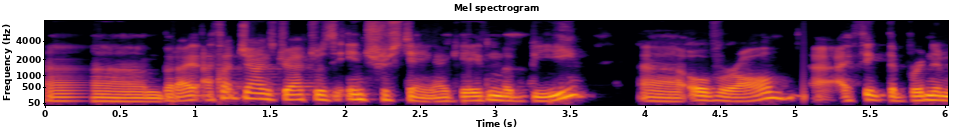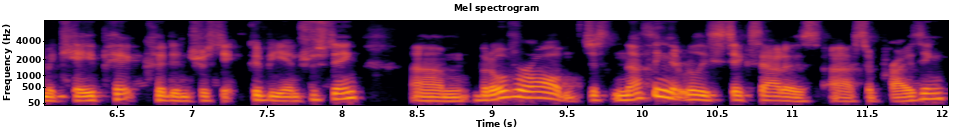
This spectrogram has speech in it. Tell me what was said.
Um, but I, I, thought John's draft was interesting. I gave him a B uh, overall. I think the Brendan McKay pick could interesting could be interesting. Um, but overall, just nothing that really sticks out as uh, surprising.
